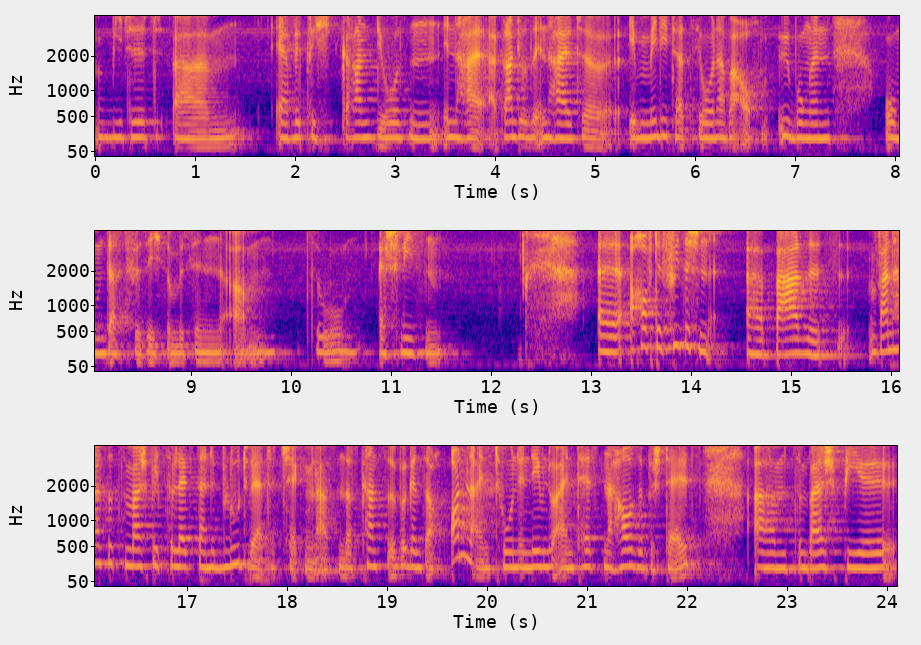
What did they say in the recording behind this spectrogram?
bietet ähm, er wirklich grandiosen Inhalt, grandiose Inhalte, eben Meditation, aber auch Übungen, um das für sich so ein bisschen ähm, zu erschließen. Äh, auch auf der physischen Basis. Wann hast du zum Beispiel zuletzt deine Blutwerte checken lassen? Das kannst du übrigens auch online tun, indem du einen Test nach Hause bestellst. Ähm, zum Beispiel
